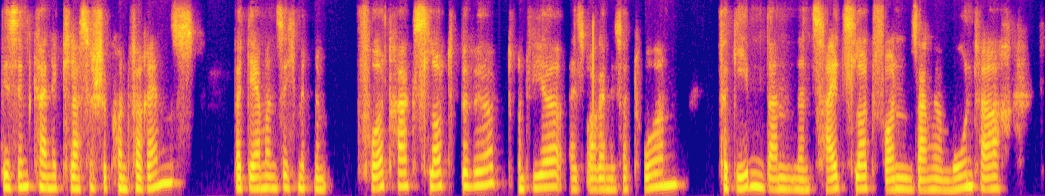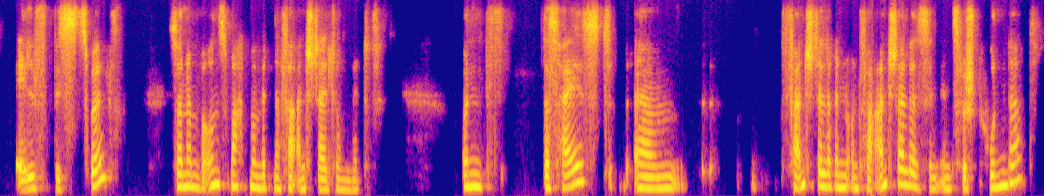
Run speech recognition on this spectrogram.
wir sind keine klassische Konferenz, bei der man sich mit einem Vortragslot bewirbt und wir als Organisatoren vergeben dann einen Zeitslot von, sagen wir, Montag 11 bis 12, sondern bei uns macht man mit einer Veranstaltung mit. Und das heißt, ähm, Veranstalterinnen und Veranstalter sind inzwischen 100,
